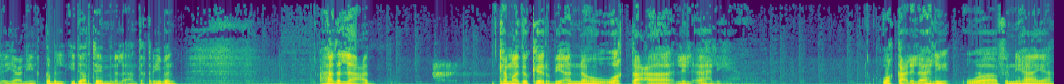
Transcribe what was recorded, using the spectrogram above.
يعني قبل إدارتين من الآن تقريبا. هذا اللاعب كما ذكر بأنه وقع للأهلي. وقع للأهلي وفي النهاية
